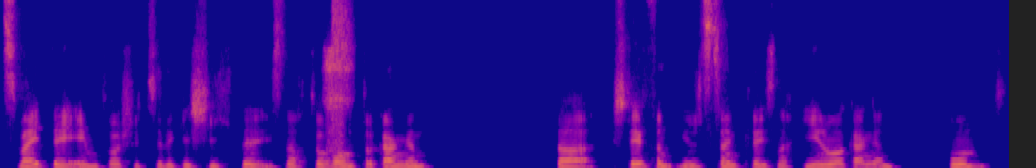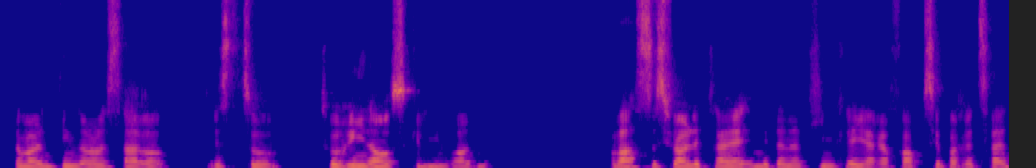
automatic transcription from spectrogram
zweiter EM-Torschütze der Geschichte, ist nach Toronto gegangen. Der Stefan Ilsanker ist nach Genua gegangen und der Valentino Lazaro ist zu Turin ausgeliehen worden. Was ist für alle drei mit einer Teamkarriere auf absehbare Zeit?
